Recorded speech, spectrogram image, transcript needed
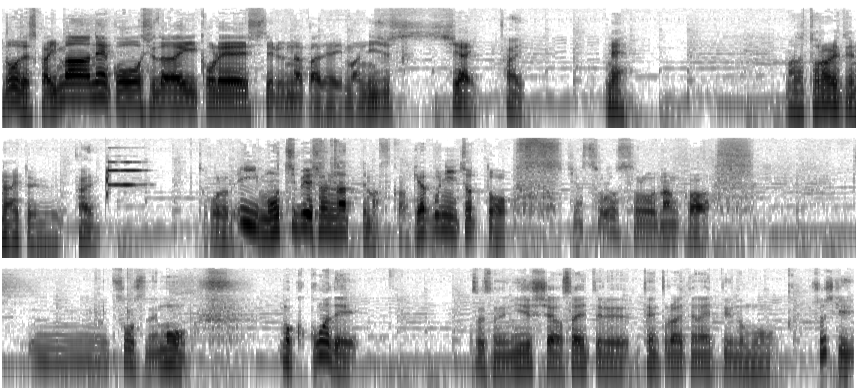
どうですか？今ねこう取材これしてる中で今20試合はい。ねまだ取られてないというはい。ところでいいモチベーションになってますか？逆にちょっといやそろそろなんかうーん、そうですね。もう、まあ、ここまで。そうですね。20試合抑えてる、点取られてないっていうのも、正直。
